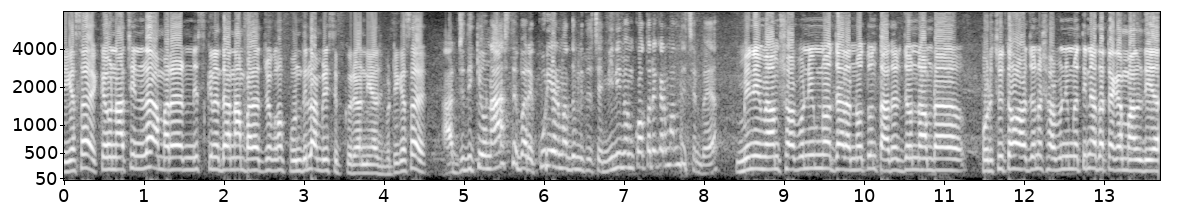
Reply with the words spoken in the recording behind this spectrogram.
ঠিক আছে? কেউ না চিনলে আমার স্ক্রিনে দেওয়া নাম্বারে যখন ফোন দিলে আমি রিসিভ করে নিয়ে আসব ঠিক আছে? আর যদি কেউ না আসতে পারে কুরিয়ার মাধ্যমে নিতে চাই মিনিমাম কত টাকার মাল দিচ্ছেন ভাইয়া? মিনিমাম সর্বনিম্ন যারা নতুন তাদের জন্য আমরা পরিচিত হওয়ার জন্য সর্বনিম্ন তিন হাজার টাকা মাল দিয়ে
